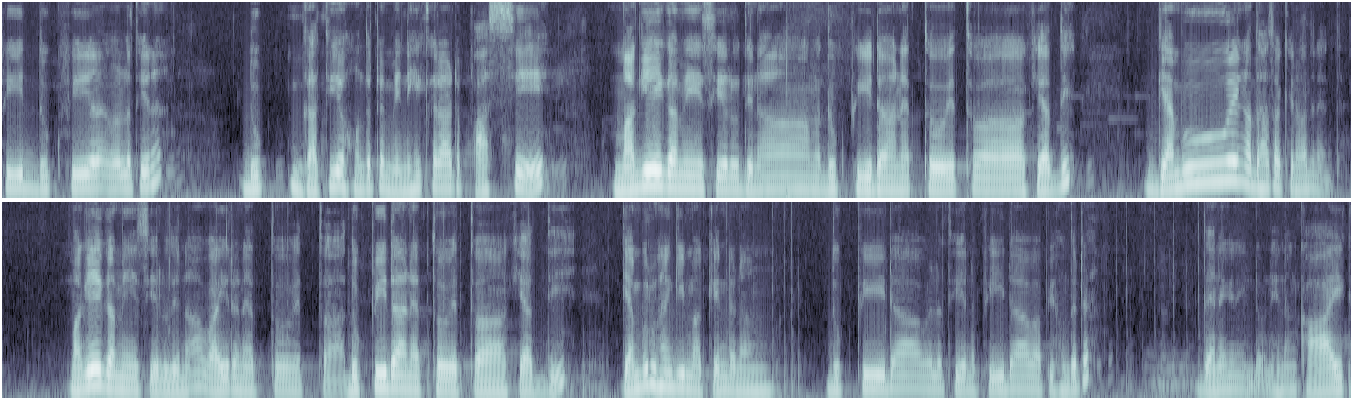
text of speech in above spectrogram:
පීඩ් දුක් වල තියෙන දුක් ගතිය හොඳට මෙනෙහි කරාට පස්සේ මගේ ගමේ සියලු දෙනාම දුක් පීඩා නැත්තෝ වෙත්වා කියද්දි ගැඹූරෙන් අදහසක් එනවද නැද්ද. මගේ ගමේ සියලු දෙනා වෛර නැත්තෝ වෙත්වා දුක් පීඩා නැත්තෝ වෙත්වා කියද්දී ගැඹුරු හැඟීමක් එන්ඩ නං දුක් පීඩාවල තියෙන පීඩාව අපි හොඳට දැනගෙන ඉන්ඩෝන එනම් කායික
